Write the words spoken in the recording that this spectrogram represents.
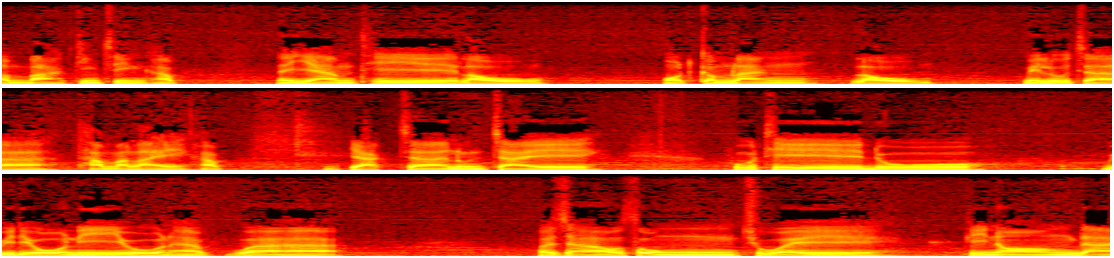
ลำบากจริง ๆครับ ในยามที่เราหมดกำลังเราไม่รู้จะทำอะไรครับ อยากจะหนุนใจผู้ที่ดูวิดีโอนี้อยู่นะครับว่าพระเจ้าทรงช่วยพี่น้องได้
